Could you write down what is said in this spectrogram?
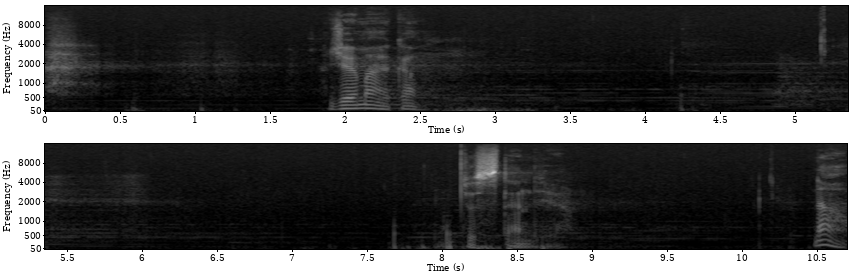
Jeremiah, come. Just stand here. Now,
